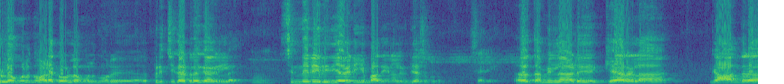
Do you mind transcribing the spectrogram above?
உள்ளவங்களுக்கும் வடக்க உள்ளவங்களுக்கும் ஒரு பிரிச்சு காட்டுறதுக்காக இல்ல. சிந்தனை ரீதியாவே நீங்க பாத்தீங்கன்னா வித்தியாசப்படும். சரி. அதாவது தமிழ்நாடு கேரளா இங்க ஆந்திரா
